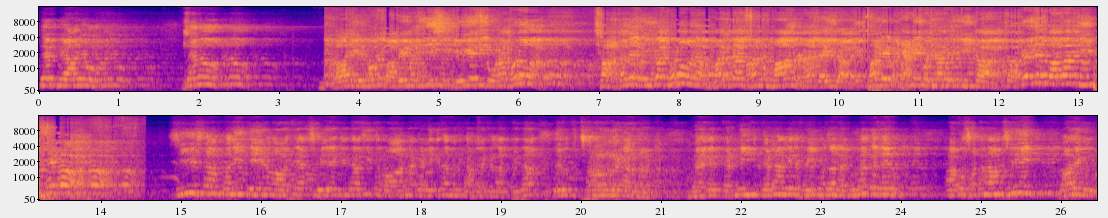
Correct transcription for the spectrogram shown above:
ਤੇ ਪਿਆਰਿਓ ਜਦੋਂ ਵਾਹਿਗੁਰੂ ਦੇ ਬਾਬੇ ਮਤੀ ਦੀ ਸਿੱਧੀ ਹੋਈ ਅਸੀਂ ਰੋਣਾ ਥੋੜੋ ਆ ਛਾਤਾ ਦੇ ਰੋਈਦਾ ਥੋੜੋ ਆ ਮਰਦਾ ਸਾਨੂੰ ਮਾਣ ਹੋਣਾ ਚਾਹੀਦਾ। ਸਾਡੇ ਵੱਡਿਆਂ ਨੇ ਕੁਝ ਨਾ ਕੁਝ ਕੀਤਾ। ਕਹਿੰਦੇ ਬਾਬਾ ਦੀਪ ਸਿੰਘ ਸੀਸ ਦਾ ਬਲੀ ਦੇਣ ਵਾਸਤੇ ਸਵੇਰੇ ਕਹਿੰਦਾ ਸੀ ਤਲਵਾਰ ਨਾਲ ਗੱਡੀ ਕਹਿੰਦਾ? ਮੈਨੂੰ ਡਰ ਲੱਗਣ ਲੱਗ ਪੈਂਦਾ ਜਦੋਂ ਤੂੰ ਛਰਰ ਕਰਨਾ। ਮੈਂ ਕਿਹਾ ਗੱਡੀ ਕੱਢਾਂਗੇ ਤੇ ਫੇਰ ਹੀ ਪਤਾ ਲੱਗੂ ਨਾ ਕਦੇ ਨੂੰ। ਆਕੋ ਸਤਨਾਮ ਸ੍ਰੀ ਵਾਹਿਗੁਰੂ।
